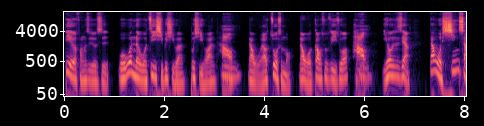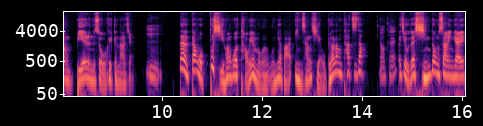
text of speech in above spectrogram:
第二个方式就是，我问了我自己喜不喜欢，不喜欢，好，嗯那我要做什么？那我告诉自己说，好，嗯以后是这样。当我欣赏别人的时候，我可以跟他讲；嗯但当我不喜欢或讨厌某个人，我应该把它隐藏起来，我不要让他知道。，OK，而且我在行动上应该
